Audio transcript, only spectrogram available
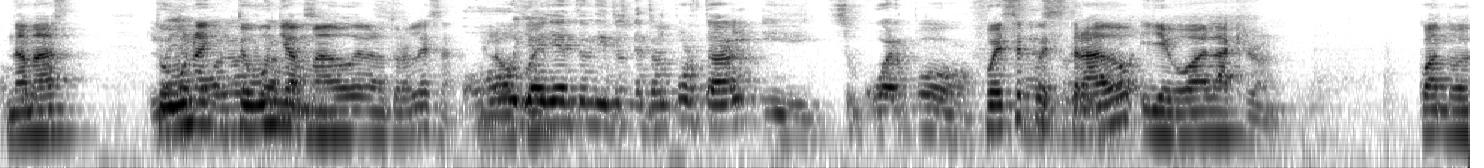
ok. Nada más Lo tuvo, una- tuvo un llamado de la naturaleza. Oh, ya, ya entendí. Entonces entró al portal y su cuerpo. Fue secuestrado y llegó al Acheron. Cuando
